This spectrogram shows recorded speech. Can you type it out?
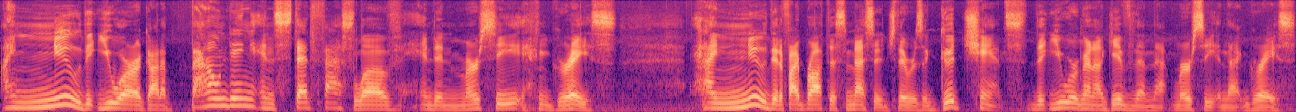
I knew that you are a God abounding in steadfast love and in mercy and grace. And I knew that if I brought this message, there was a good chance that you were going to give them that mercy and that grace.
